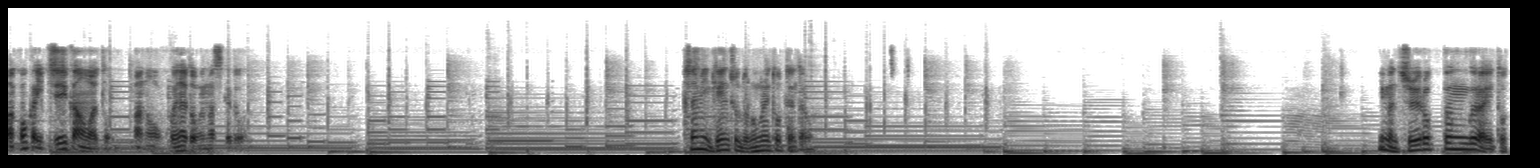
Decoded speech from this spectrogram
まあ、今回1時間はと、あの、超えないと思いますけど、ちなみに現状どのぐらい撮ってんだろう？今16分ぐらい撮っ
